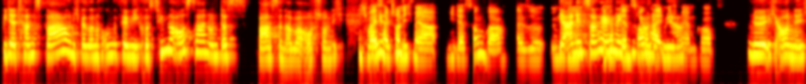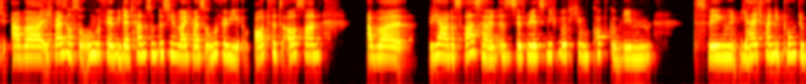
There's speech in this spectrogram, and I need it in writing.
wie der Tanz war und ich weiß auch noch ungefähr, wie die Kostüme aussahen und das war es dann aber auch schon. Ich, Ich weiß halt schon nicht- nicht mehr, wie der Song war. Also irgendwie, Ja, an den Song ich habe den mich auch Song nicht halt nicht mehr. mehr im Kopf. Nö, ich auch nicht. Aber ich weiß noch so ungefähr, wie der Tanz so ein bisschen war. Ich weiß so ungefähr, wie Outfits aussahen. Aber ja, das war's halt. Es ist jetzt mir jetzt nicht wirklich im Kopf geblieben. Deswegen, ja, ich fand die Punkte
